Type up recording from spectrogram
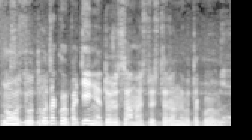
Ну, вот, вот, вот такое потение, то же самое с той стороны, вот такое Ну, вот. да.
